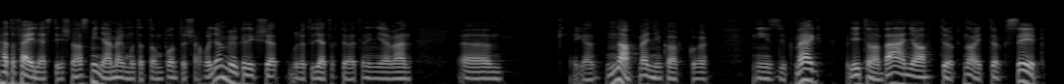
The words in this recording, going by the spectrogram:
hát a fejlesztés, na azt mindjárt megmutatom pontosan, hogyan működik, és hát újra tudjátok tölteni nyilván. Üm, igen, na, menjünk akkor, nézzük meg. Ugye itt van a bánya, tök nagy, tök szép.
